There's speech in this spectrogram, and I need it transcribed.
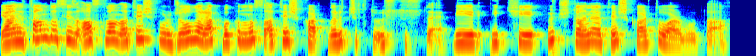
Yani tam da siz aslan ateş burcu olarak bakın nasıl ateş kartları çıktı üst üste. 1, 2, 3 tane ateş kartı var burada.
